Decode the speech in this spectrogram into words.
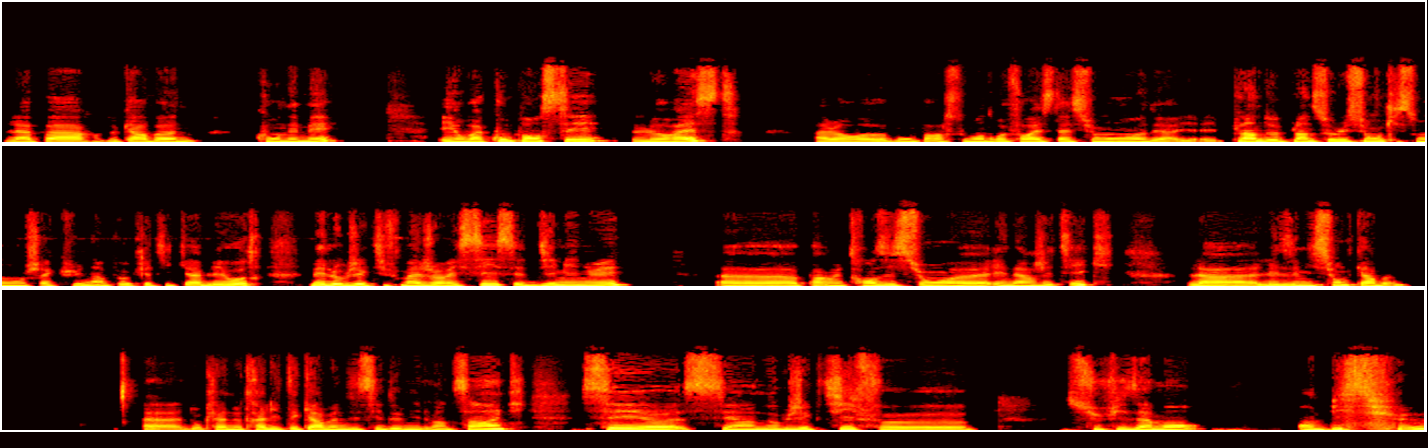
la part de carbone qu'on émet et on va compenser le reste alors euh, bon, on parle souvent de reforestation, euh, il y a plein de plein de solutions qui sont chacune un peu critiquables et autres, mais l'objectif majeur ici, c'est de diminuer euh, par une transition énergétique les émissions de carbone. donc la neutralité carbone d'ici 2025, c'est c'est un objectif suffisamment ambitieux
